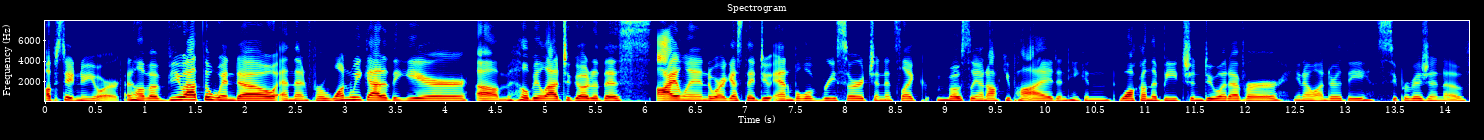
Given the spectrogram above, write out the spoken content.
upstate New York and he'll have a view out the window and then for one week out of the year um, he'll be allowed to go to this island where I guess they do animal research and it's like mostly unoccupied and he can walk on the beach and do whatever you know under the supervision of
